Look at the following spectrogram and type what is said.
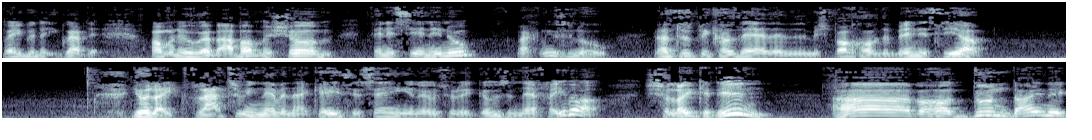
Very good that you grabbed it. Now just because they're the, the Mishpacha of the Benesia, you're like flattering them in that case. You're saying, you know, sort of goes in their favor. Shaloik it in. Ah, v'hadun daine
